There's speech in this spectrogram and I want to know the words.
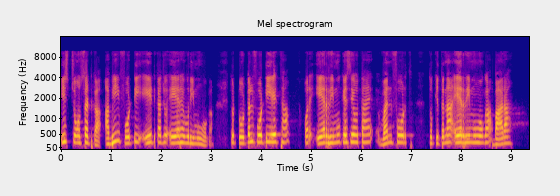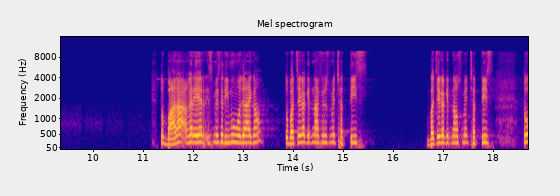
इस चौसठ का। अभी 48 का जो एयर है, वो रिमूव होगा। तो टोटल 48 था, और एयर रिमूव कैसे होता है? वन फोर्थ तो कितना एयर रिमूव होगा? 12 तो 12 अगर एयर इसमें से रिमूव हो जाएगा तो बचेगा कितना? फिर उसमें 36 बचेगा कितना उसमें? 36 तो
